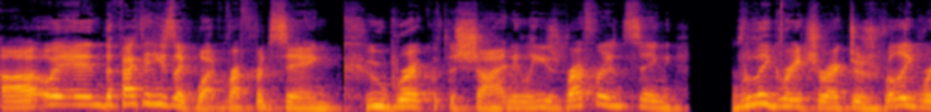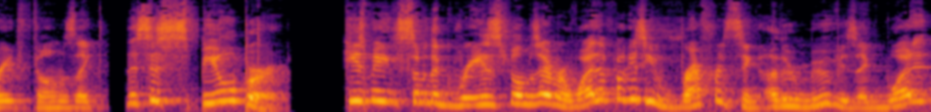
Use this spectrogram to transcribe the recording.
Uh, and the fact that he's like what referencing Kubrick with The Shining, like he's referencing really great directors, really great films. Like this is Spielberg. He's made some of the greatest films ever. Why the fuck is he referencing other movies? Like what?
